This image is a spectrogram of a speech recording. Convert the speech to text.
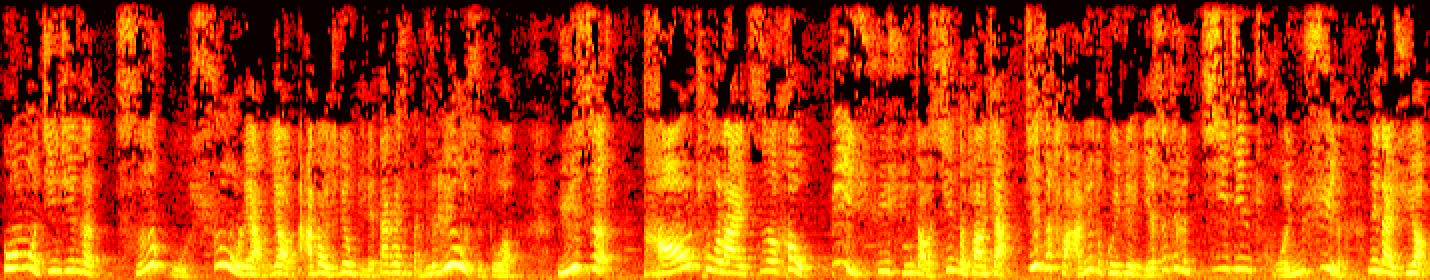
公募基金的持股数量要达到一定比例，大概是百分之六十多。于是逃出来之后，必须寻找新的方向，既是法律的规定，也是这个基金存续的内在需要，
